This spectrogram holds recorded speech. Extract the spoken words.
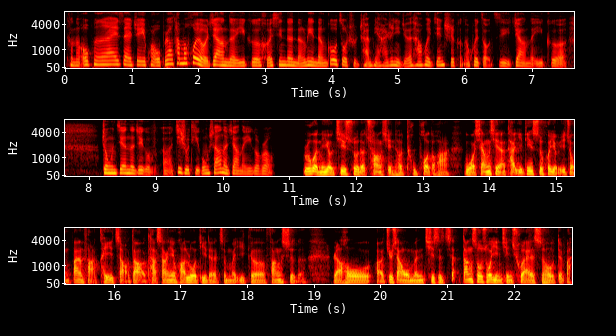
可能 OpenAI 在这一块，我不知道他们会有这样的一个核心的能力，能够做出产品，还是你觉得他会坚持可能会走自己这样的一个中间的这个呃技术提供商的这样的一个 role？如果你有技术的创新和突破的话，我相信啊，它一定是会有一种办法可以找到它商业化落地的这么一个方式的。然后啊，就像我们其实当搜索引擎出来的时候，对吧？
